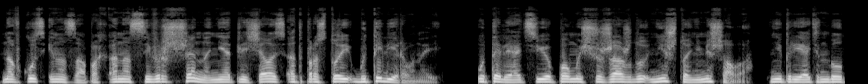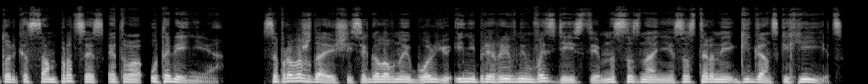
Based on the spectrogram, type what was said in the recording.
На вкус и на запах она совершенно не отличалась от простой бутылированной. Утолять ее помощью жажду ничто не мешало. Неприятен был только сам процесс этого утоления, сопровождающийся головной болью и непрерывным воздействием на сознание со стороны гигантских яиц.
